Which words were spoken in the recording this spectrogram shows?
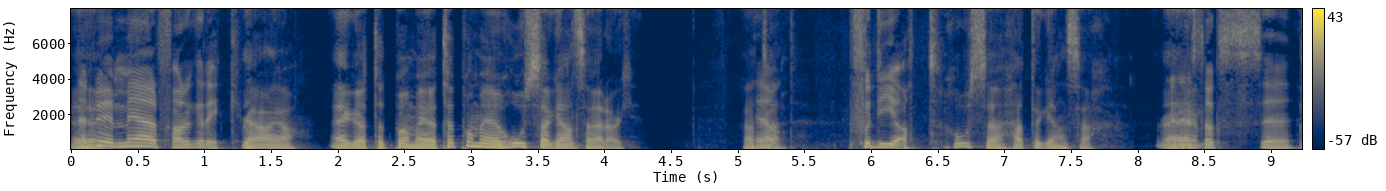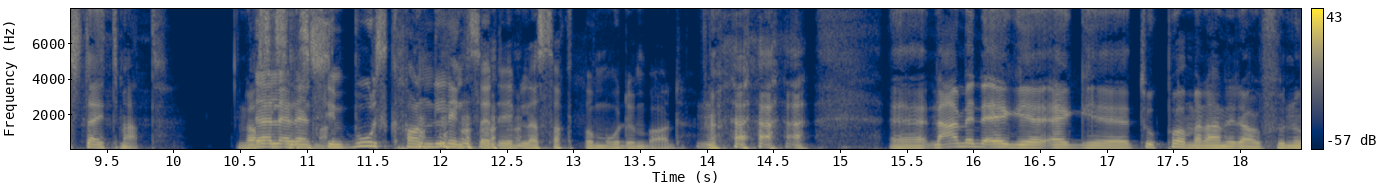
Nei, du Eh, er mer fargerik. ja, ja. Jeg har tatt på meg, tatt på meg rosa genser i dag. Ja. Fordi at Rosa hettegenser. Er det er en slags uh, statement. Eller er en symbolsk handling, som de ville sagt på Modum Bad? Eh, nei, men jeg, jeg eh, tok på meg den i dag, for nå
